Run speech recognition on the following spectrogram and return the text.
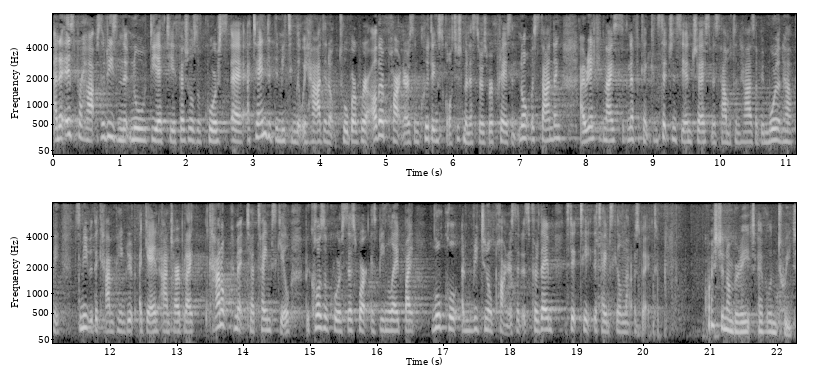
And it is perhaps the reason that no DFT officials, of course, uh, attended the meeting that we had in October, where other partners, including Scottish ministers, were present. Notwithstanding, I recognise significant constituency interest Ms Hamilton has. I've been more than happy to meet with the campaign group again and her, but I cannot commit to a timescale because, of course, this work is being led by local and regional partners. It is for them to dictate the timescale in that respect. Question number eight, Evelyn Tweed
